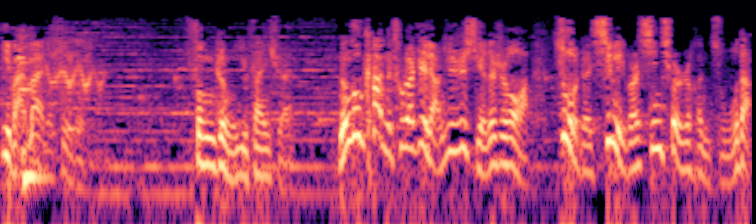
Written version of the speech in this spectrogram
一百迈的速度，风正一帆悬。能够看得出来，这两句诗写的时候啊，作者心里边心气儿是很足的。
